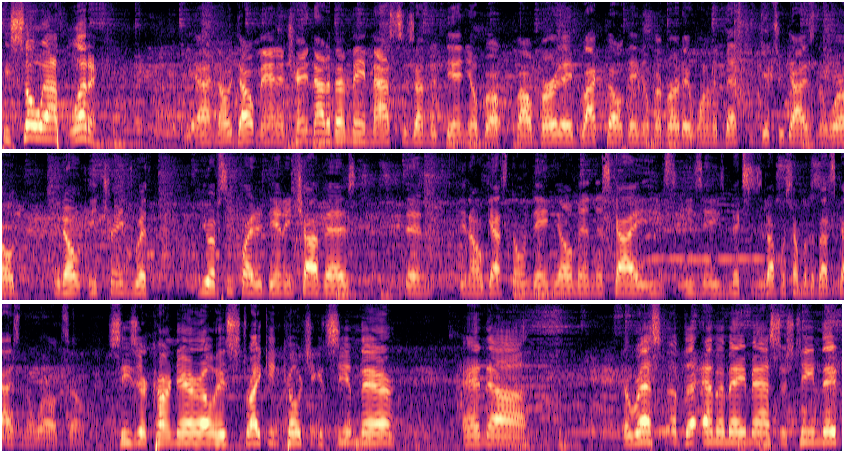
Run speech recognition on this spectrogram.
He's so athletic. Yeah, no doubt, man. And training out of MMA Masters under Daniel Valverde, black belt Daniel Valverde, one of the best jiu-jitsu guys in the world. You know, he trained with UFC fighter Danny Chavez, then you know Gaston Daniel. Man, this guy, he's, he's he mixes it up with some of the best guys in the world. So Cesar Carnero, his striking coach, you can see him there. And uh, the rest of the MMA Masters team, they've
